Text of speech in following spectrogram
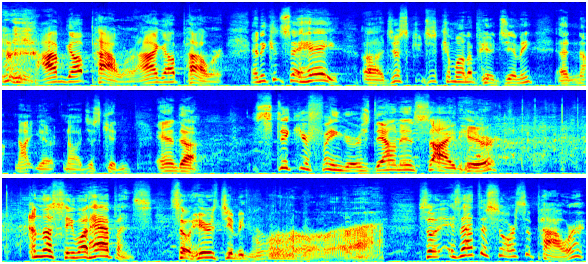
I've got power. I got power. And he can say, Hey, uh, just, just come on up here, Jimmy. And not, not yet. No, just kidding. And uh, stick your fingers down inside here and let's see what happens. So here's Jimmy. So is that the source of power?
